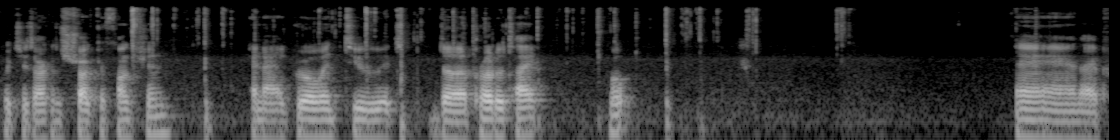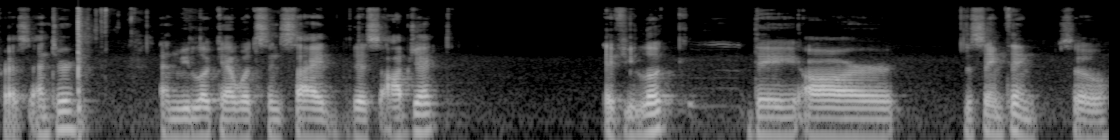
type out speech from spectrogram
which is our constructor function and I grow into its the prototype. Oh. And I press enter and we look at what's inside this object. If you look, they are the same thing. So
